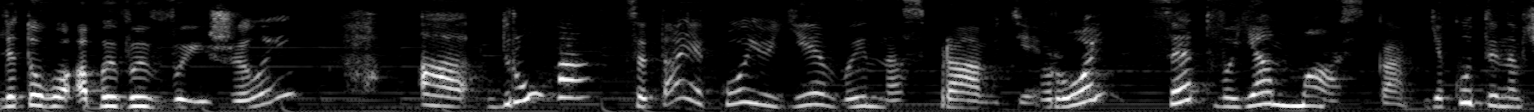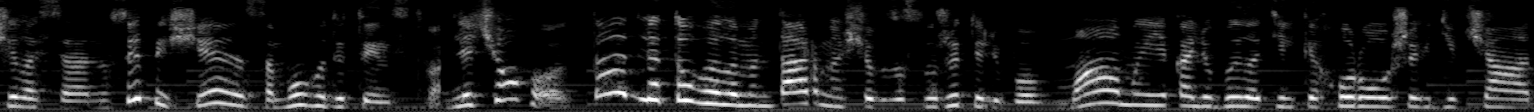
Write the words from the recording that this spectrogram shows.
для того, аби ви вижили. А друга це та, якою є ви насправді. Роль це твоя маска, яку ти навчилася носити ще з самого дитинства. Для чого? Та для того елементарно, щоб заслужити любов мами, яка любила тільки хороших дівчат,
